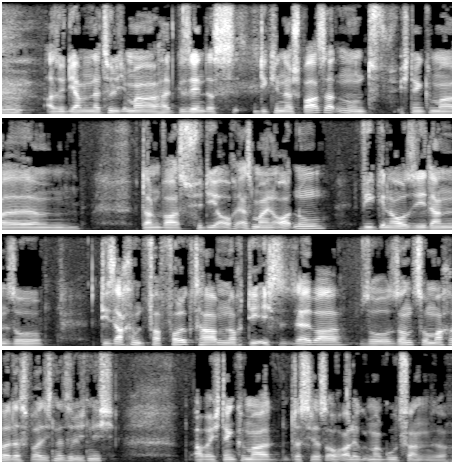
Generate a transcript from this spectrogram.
also die haben natürlich immer halt gesehen, dass die Kinder Spaß hatten und ich denke mal, ähm, dann war es für die auch erstmal in Ordnung, wie genau sie dann so die Sachen verfolgt haben noch, die ich selber so sonst so mache, das weiß ich natürlich nicht. Aber ich denke mal, dass sie das auch alle immer gut fanden. So.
